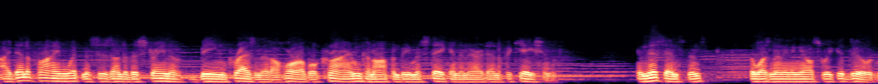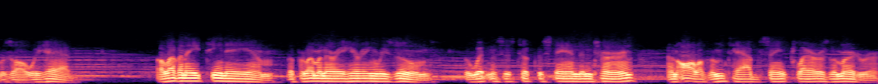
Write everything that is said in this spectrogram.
identifying witnesses under the strain of being present at a horrible crime can often be mistaken in their identification. In this instance, there wasn't anything else we could do. It was all we had. 11:18 a.m. The preliminary hearing resumed. The witnesses took the stand in turn, and all of them tabbed St. Clair as the murderer.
